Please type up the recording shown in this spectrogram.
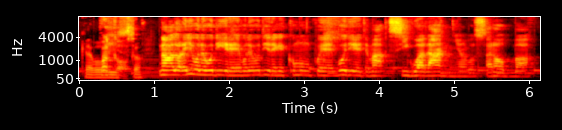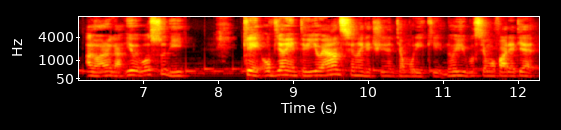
Che l'avevo qualcosa. visto. No, allora io volevo dire, volevo dire che comunque voi direte, ma si guadagna questa roba? Allora, raga, io vi posso dire che ovviamente io e Anzi non è che ci diventiamo ricchi, noi ci possiamo fare, tie,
